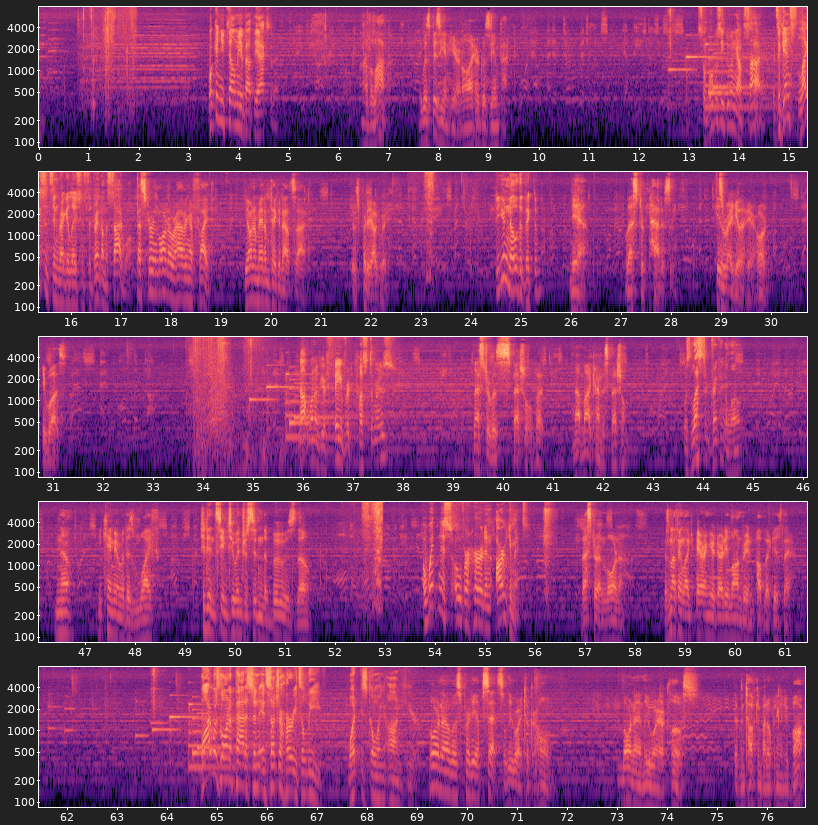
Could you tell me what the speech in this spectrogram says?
What can you tell me about the accident? Not a lot. He was busy in here, and all I heard was the impact. So what was he doing outside? It's against licensing regulations to drink on the sidewalk. Lester and Lorna were having a fight. The owner made him take it outside. It was pretty ugly. Do you know the victim? Yeah. Lester Patterson. He's a regular here, or he was. Not one of your favorite customers? Lester was special, but not my kind of special. Was Lester drinking alone? No. He came here with his wife. She didn't seem too interested in the booze, though. A witness overheard an argument. Lester and Lorna. There's nothing like airing your dirty laundry in public, is there? Why was Lorna Patterson in such a hurry to leave? What is going on here? Lorna was pretty upset, so Leroy took her home. Lorna and Leroy are close. They've been talking about opening a new bar.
